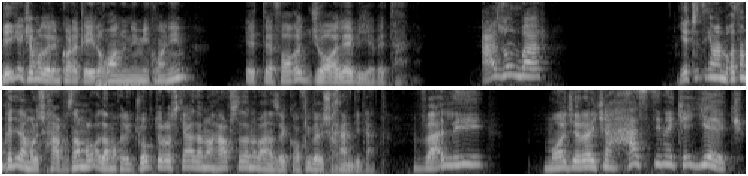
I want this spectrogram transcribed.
بگه که ما داریم کار غیر قانونی می‌کنیم اتفاق جالبیه به تن. از اون بر یه چیزی که من می‌خواستم خیلی در موردش حرف بزنم آدم خیلی جوک درست کردن و حرف زدن و به کافی بهش خندیدن. ولی ماجرایی که هست اینه که یک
